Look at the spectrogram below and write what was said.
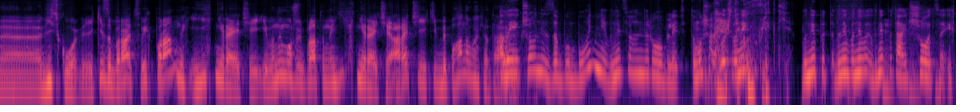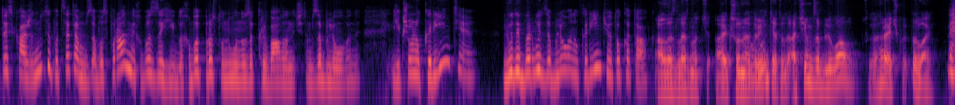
е, військові, які забирають своїх поранених і їхні речі. І вони можуть брати не їхні речі, а речі, які непогано виглядають. Але якщо вони забобонні, вони цього не роблять. Тому що от вони, конфлікт є. вони, вони, вони, вони питають, що це, і хтось каже: ну, типу, це там або з поранених, або з загиблих, або просто ну, воно закривавлене чи там забльоване. Якщо воно карінтія, люди беруть забльовану карінтію, тільки так. Але залежно, а якщо не Корінтія, то а чим заблював? Гречкою, то давай.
